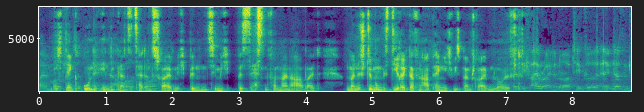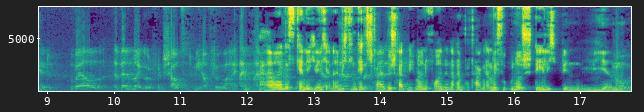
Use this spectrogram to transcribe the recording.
my Ich denke ohnehin die ganze Zeit ans Schreiben. Ich bin ziemlich besessen von meiner Arbeit. Und meine Stimmung ist direkt davon abhängig, wie es beim Schreiben läuft. If I write an article and it doesn't get well, then my girlfriend shouts at me after a while. I'm, I'm Ah, das kenne ich. Wenn ich an einen wichtigen Text schreibe, schreibt mich meine Freundin nach ein paar Tagen an, weil ich so unausstehlich bin, wie, ähm.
